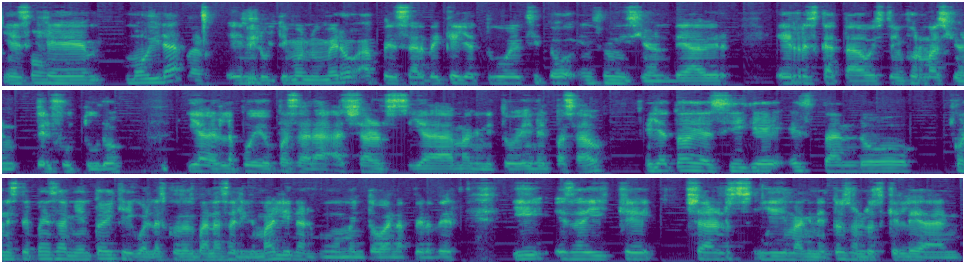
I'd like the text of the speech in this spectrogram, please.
Y es que Moira, en el último número, a pesar de que ella tuvo éxito en su misión de haber eh, rescatado esta información del futuro y haberla podido pasar a, a Charles y a Magneto en el pasado, ella todavía sigue estando con este pensamiento de que igual las cosas van a salir mal y en algún momento van a perder. Y es ahí que Charles y Magneto son los que le dan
